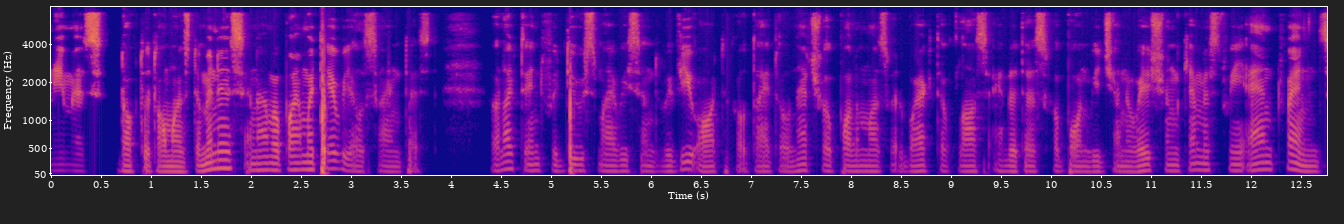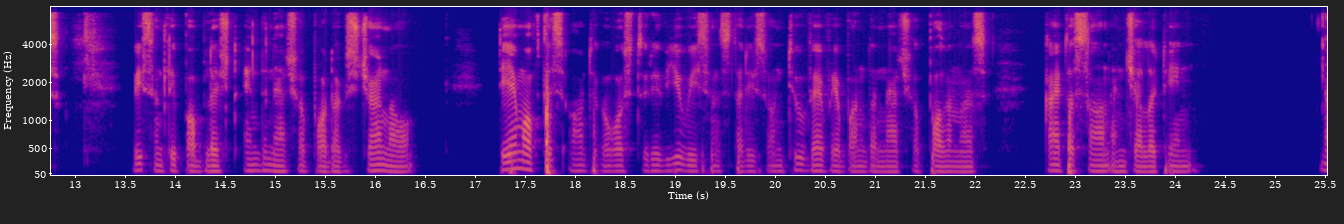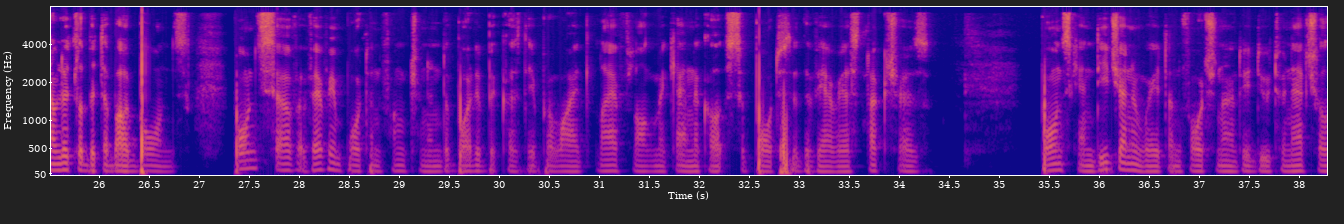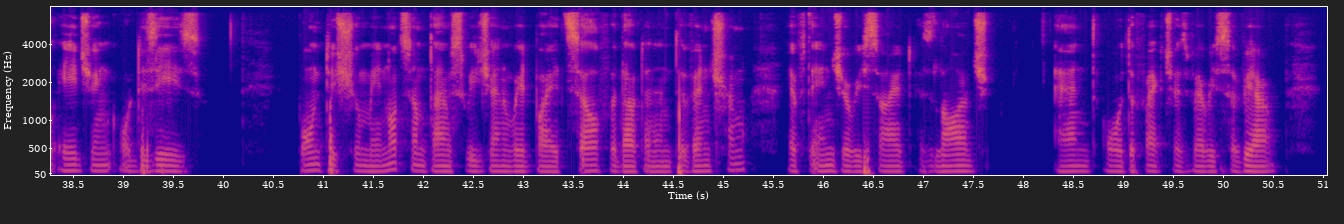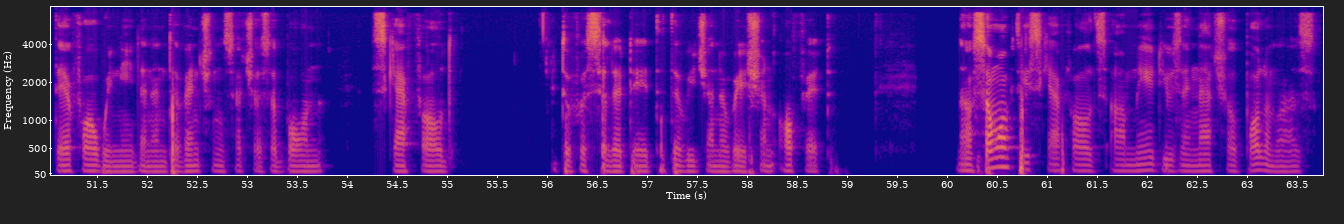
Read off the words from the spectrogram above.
name is Dr. Tomas Duminis and I'm a biomaterial scientist. I'd like to introduce my recent review article titled Natural Polymers with Bioactive Glass Additives for Bone Regeneration, Chemistry and Trends, recently published in the Natural Products Journal. The aim of this article was to review recent studies on two very abundant natural polymers, chitosan and gelatin. Now a little bit about bones. Bones serve a very important function in the body because they provide lifelong mechanical support to the various structures. Bones can degenerate unfortunately due to natural aging or disease. Bone tissue may not sometimes regenerate by itself without an intervention if the injury site is large and or the fracture is very severe. Therefore, we need an intervention such as a bone scaffold to facilitate the regeneration of it. Now, some of these scaffolds are made using natural polymers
